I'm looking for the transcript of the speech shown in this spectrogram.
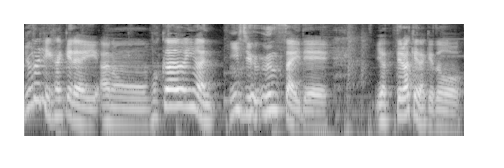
夜に書けない、あの僕は今24歳でやってるわけだけど、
